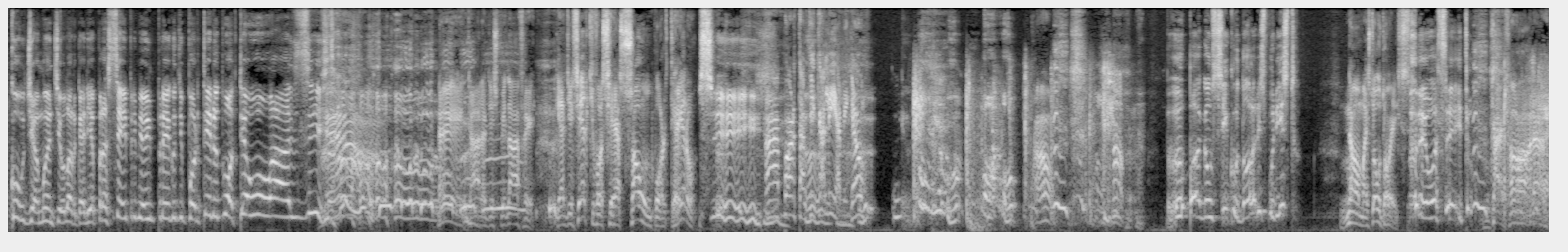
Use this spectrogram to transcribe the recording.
Com o diamante eu largaria pra sempre meu emprego de porteiro do Hotel Oasis. Ei, cara de espinafre. Quer dizer que você é só um porteiro? Sim. A porta fica ali, amigão. Pagam 5 dólares por isto? Não, mas dou dois. Eu aceito. Cai fora.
